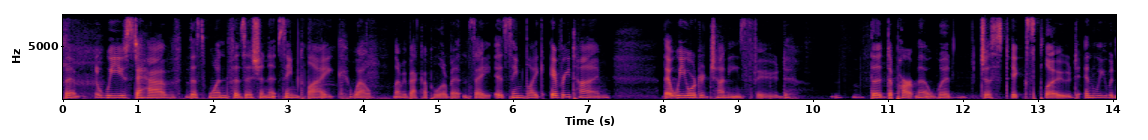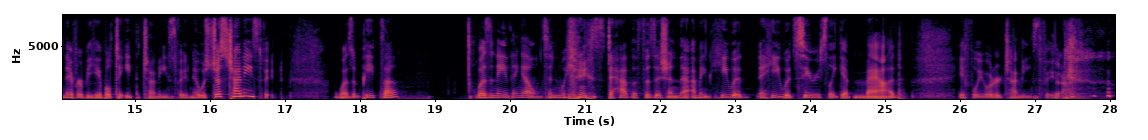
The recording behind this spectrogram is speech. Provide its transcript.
But we used to have this one physician, it seemed like, well, let me back up a little bit and say it seemed like every time that we ordered Chinese food, the department would just explode and we would never be able to eat the Chinese food. And it was just Chinese food. It wasn't pizza. Wasn't anything else. And we used to have a physician that I mean, he would he would seriously get mad if we ordered Chinese food. Yeah.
